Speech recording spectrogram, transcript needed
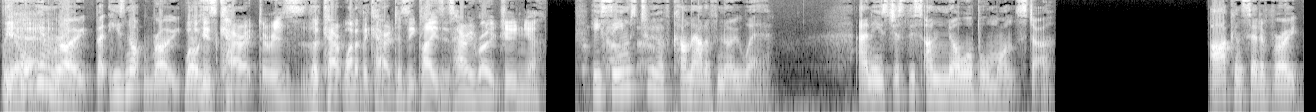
We call him Roat, but he's not Roat. well, his character is the char- one of the characters he plays is Harry Roat Jr. He seems to have come out of nowhere. And he's just this unknowable monster. Arkin said of Roat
